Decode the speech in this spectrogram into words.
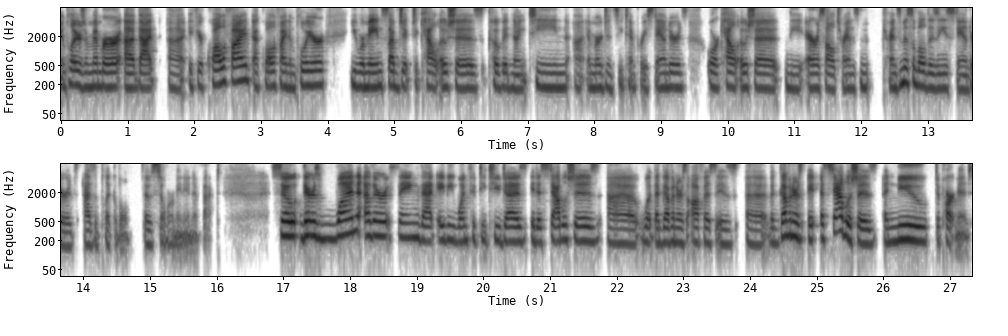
employers remember uh, that uh, if you're qualified, a qualified employer, you remain subject to Cal OSHA's COVID 19 uh, emergency temporary standards or Cal OSHA, the aerosol trans- transmissible disease standards as applicable. Those still remain in effect. So there's one other thing that AB 152 does. It establishes uh, what the governor's office is. Uh, the governor's it establishes a new department.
